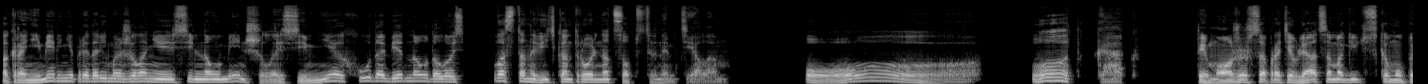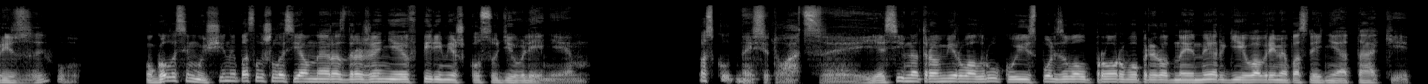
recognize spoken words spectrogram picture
По крайней мере, непреодолимое желание сильно уменьшилось, и мне худо-бедно удалось восстановить контроль над собственным телом. О, -о, -о вот как! Ты можешь сопротивляться магическому призыву? В голосе мужчины послышалось явное раздражение вперемешку с удивлением. Паскудная ситуация. Я сильно травмировал руку и использовал прорву природной энергии во время последней атаки,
